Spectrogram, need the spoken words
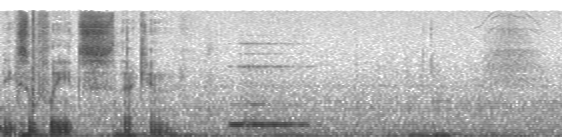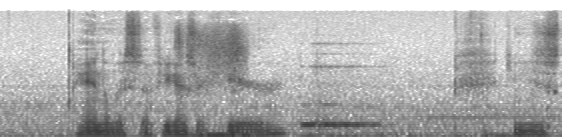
Make some fleets that can handle this stuff. You guys are here. Can you just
